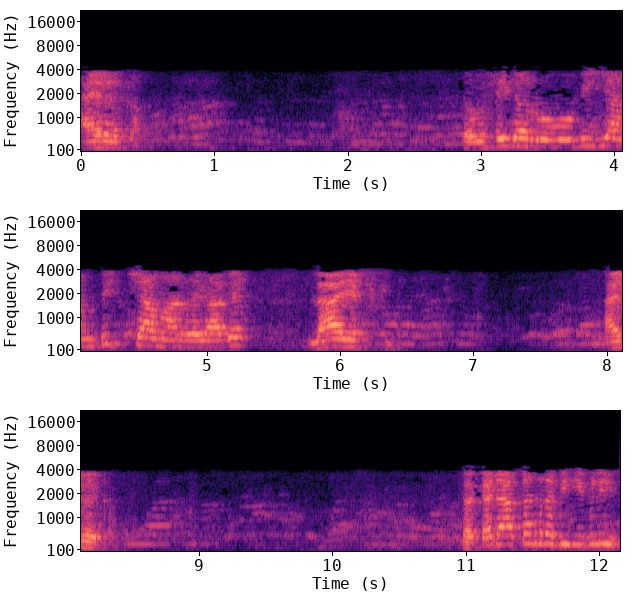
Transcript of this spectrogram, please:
አይበቃም። ተውሂደ ሩቡብያን ብቻ ማረጋገጥ ላ የክፊ አይበቃም። ፈቀድ አቀረ ቢህ ኢብሊስ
